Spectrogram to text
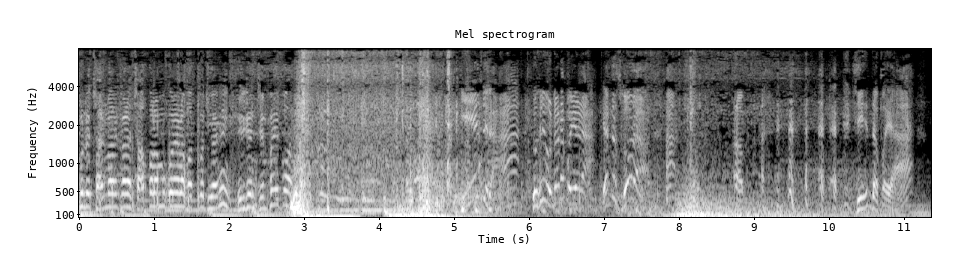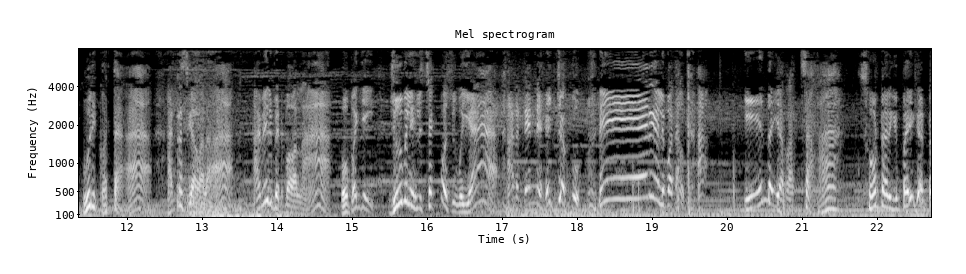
బతుకుంటే చార్మార్ కాడ చేపలు అమ్ముకునే బతకొచ్చు కానీ వీడికి జంప్ అయిపోవాలి ఏందిరా? ఉన్నాడా పోయాడా? ఎంత స్కోరా? ఏందబ్బయ్యా? ఊరి కొత్త? అడ్రస్ కావాలా? అమీర్ పెట్టుకోవాలా ఓ పని చెయ్యి. జూబిలీ హిల్స్ చెక్ పోసి పోయ్యా? అక్కడ టెన్ హెచ్చొక్కు నేరుగా వెళ్ళిపోతావు. ఏందయ్యా రచ్చ? చూడటానికి పై గట్ట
